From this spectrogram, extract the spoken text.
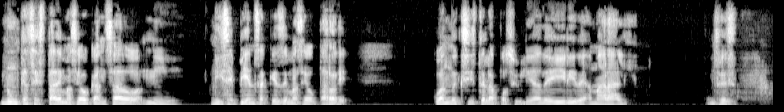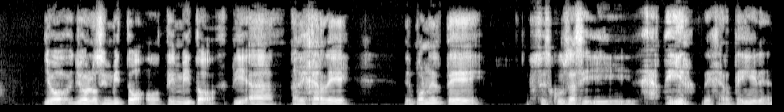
nunca se está demasiado cansado ni, ni se piensa que es demasiado tarde cuando existe la posibilidad de ir y de amar a alguien. Entonces, yo, yo los invito o te invito a ti a, dejar de, ponerte pues, excusas y, dejarte ir, dejarte ir eh,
